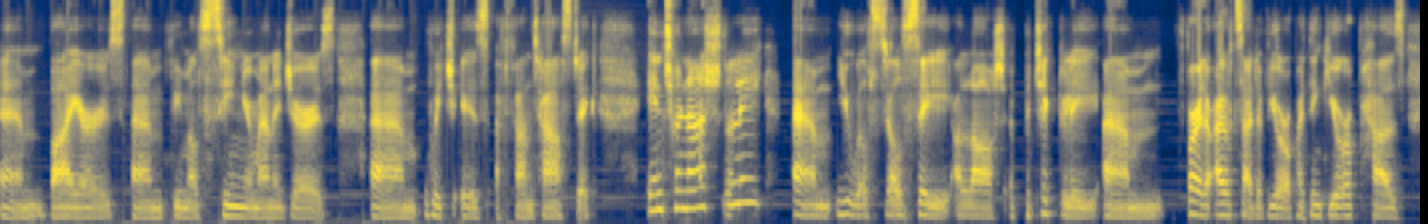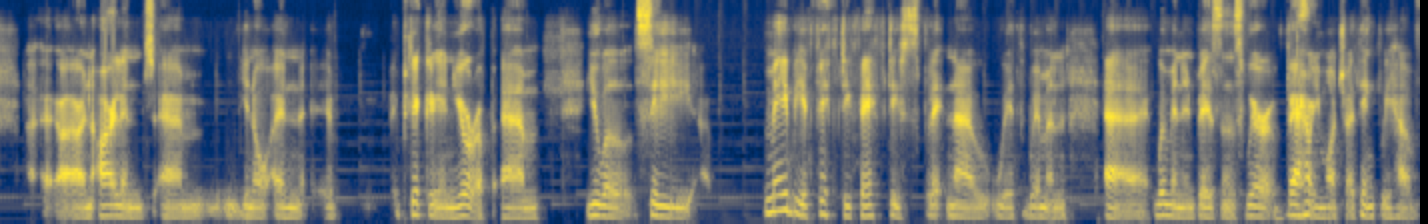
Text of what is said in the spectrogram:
um, buyers, um, female senior managers, um, which is fantastic. Internationally, um, you will still see a lot, particularly um, further outside of Europe. I think Europe has, uh, in Ireland, um, you know, and particularly in Europe, you will see maybe a 50-50 split now with women uh, women in business. We're very much i think we have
